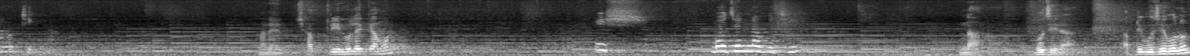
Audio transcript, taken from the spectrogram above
আরও ঠিক না। মানে ছাত্রী হলে কেমন? ইস বোঝেন না বুঝি। না বুঝি না। আপনি বুঝিয়ে বলুন।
